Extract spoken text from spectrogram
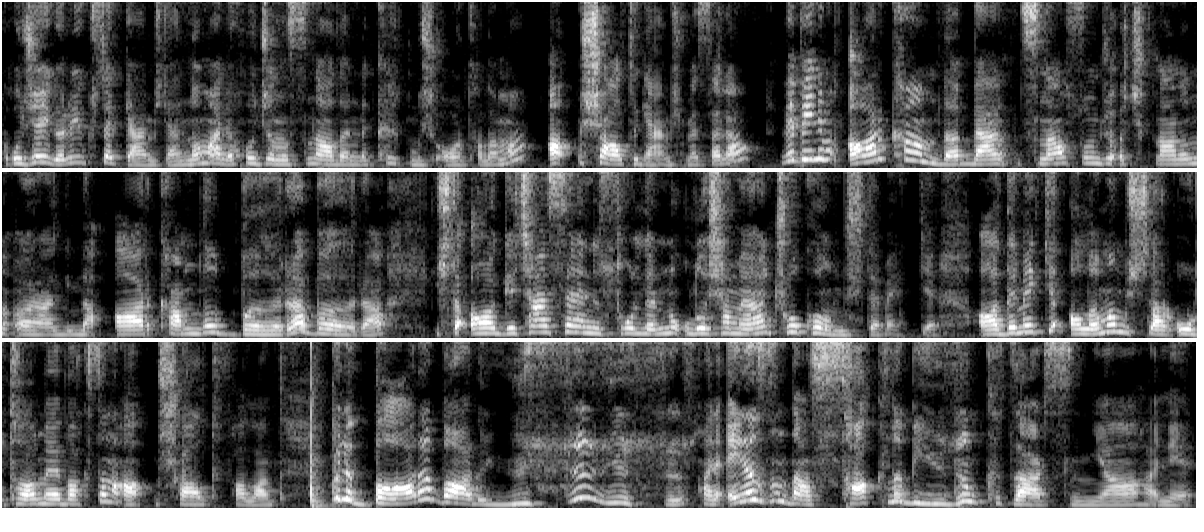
hocaya göre yüksek gelmiş. Yani normalde hocanın sınavlarında 40'mış ortalama. 66 gelmiş mesela. Ve benim arkamda ben sınav sonucu açıklandığını öğrendiğimde arkamda bağıra bağıra işte aa geçen senenin sorularına ulaşamayan çok olmuş demek ki. Aa demek ki alamamışlar ortalamaya baksana 66 falan. Böyle bağıra bağıra yüzsüz yüzsüz hani en azından sakla bir yüzün kızarsın ya hani.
